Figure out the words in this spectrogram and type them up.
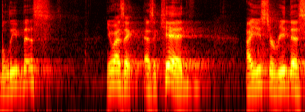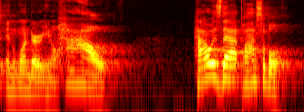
believe this? You know, as a, as a kid, I used to read this and wonder, you know, how? How is that possible?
